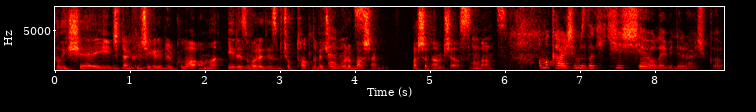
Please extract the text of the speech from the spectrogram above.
cliche. Cidden klişe gelebilir kulağa ama it is what it is. Bu çok tatlı ve çok Evet. böyle başla, başlatan bir şey aslında. Evet. Ama karşımızdaki kişi şey olabilir aşko.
